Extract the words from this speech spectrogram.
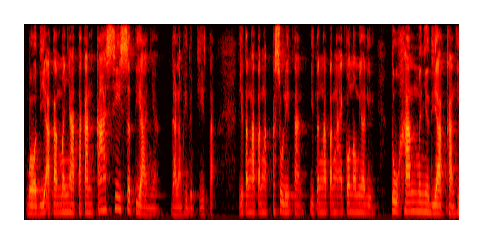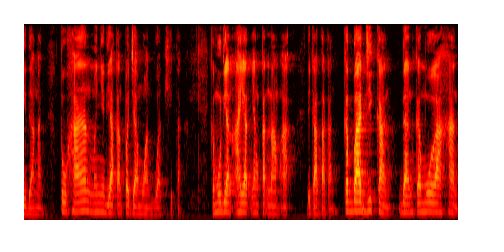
bahwa dia akan menyatakan kasih setianya dalam hidup kita. Di tengah-tengah kesulitan, di tengah-tengah ekonomi lagi, Tuhan menyediakan hidangan. Tuhan menyediakan perjamuan buat kita. Kemudian ayat yang ke-6a dikatakan, kebajikan dan kemurahan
